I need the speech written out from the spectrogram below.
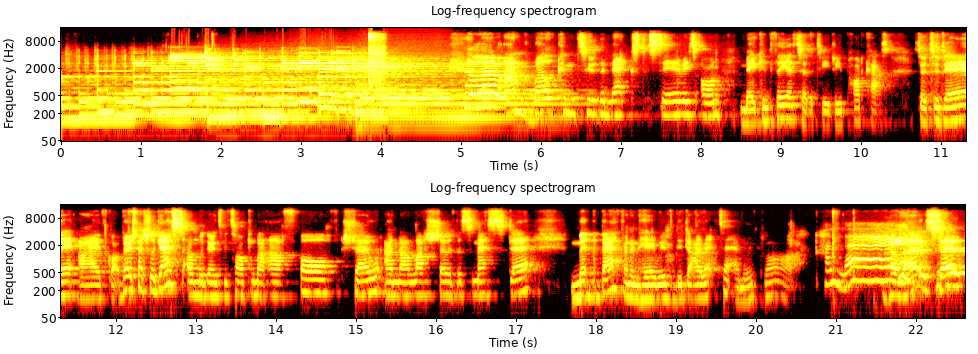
Hello and welcome to the next series on Making Theatre, the TG podcast. So today I've got a very special guest and we're going to be talking about our fourth show and our last show of the semester, Macbeth, and I'm here with the director, Emilie Clark. Hello. Hello. So,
